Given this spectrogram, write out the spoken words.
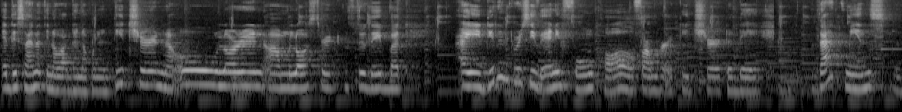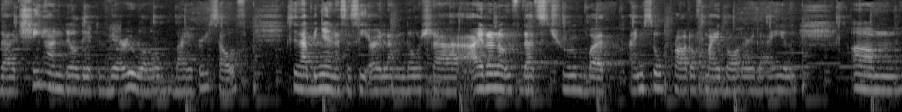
Eh di sana tinawagan ako ng teacher na, oh, Lauren um, lost her tooth today, but I didn't receive any phone call from her teacher today. That means that she handled it very well by herself. Sinabi niya nasa CR lang daw siya. I don't know if that's true, but I'm so proud of my daughter dahil um,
